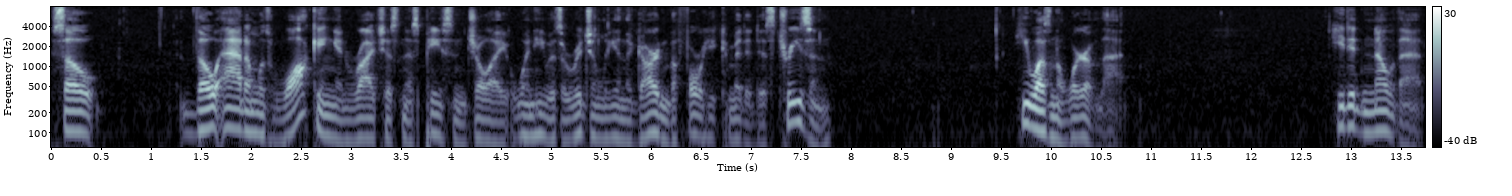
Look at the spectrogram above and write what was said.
So, though Adam was walking in righteousness, peace, and joy when he was originally in the garden before he committed his treason, he wasn't aware of that. He didn't know that.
